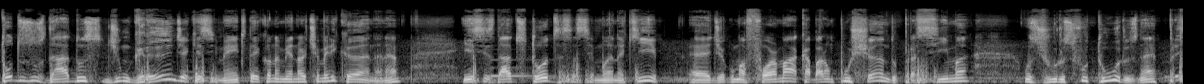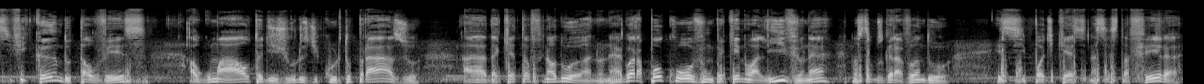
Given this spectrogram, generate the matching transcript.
todos os dados de um grande aquecimento da economia norte-americana. Né? E esses dados todos, essa semana aqui, é, de alguma forma, acabaram puxando para cima os juros futuros, né? precificando talvez alguma alta de juros de curto prazo ah, daqui até o final do ano. Né? Agora há pouco houve um pequeno alívio, né? nós estamos gravando esse podcast na sexta-feira,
